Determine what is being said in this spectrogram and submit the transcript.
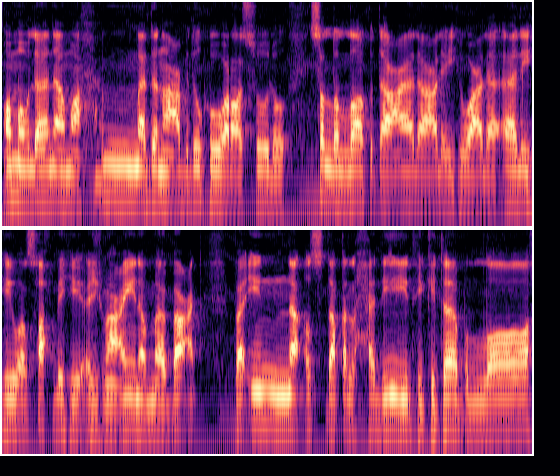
ومولانا محمدا عبده ورسوله صلى الله تعالى عليه وعلى آله وصحبه أجمعين. أما بعد فإن أصدق الحديث كتاب الله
